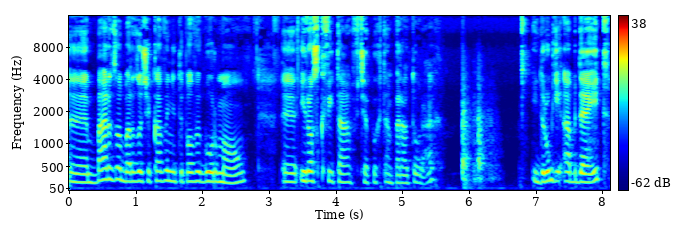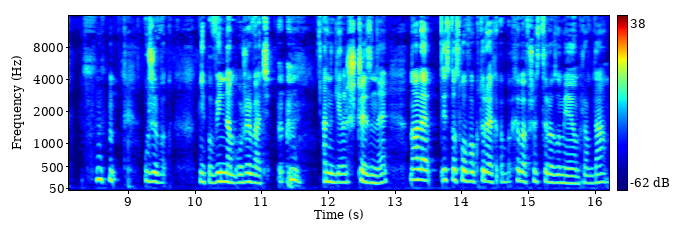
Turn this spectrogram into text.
Y, Bardzo, bardzo ciekawy, nietypowy gourmand y, i rozkwita w ciepłych temperaturach. I drugi update, używa, nie powinnam używać angielszczyzny, no ale jest to słowo, które ch- chyba wszyscy rozumieją, prawda?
